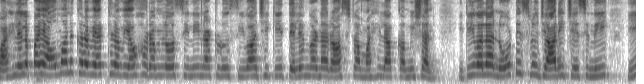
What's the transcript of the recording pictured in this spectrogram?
మహిళలపై అవమానకర వ్యాఖ్యల వ్యవహారంలో సినీ నటుడు శివాజీకి తెలంగాణ రాష్ట్ర మహిళా కమిషన్ ఇటీవల నోటీసులు జారీ చేసింది. ఈ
